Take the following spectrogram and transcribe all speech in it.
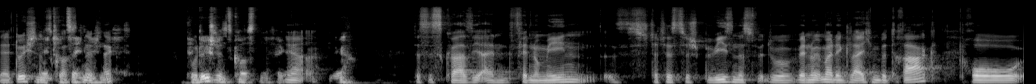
Der Durchschnittskosteneffekt. der Durchschnittskosteneffekt. Ja. Ja. Das ist quasi ein Phänomen, das ist statistisch bewiesen, dass du, wenn du immer den gleichen Betrag pro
